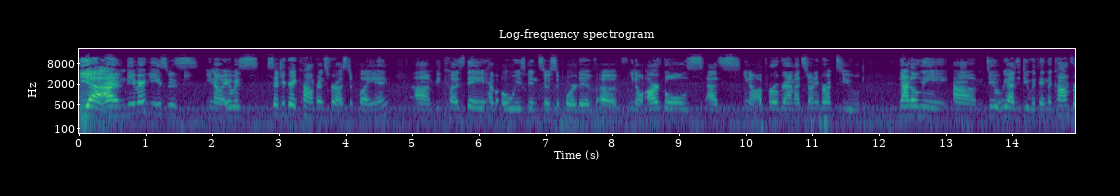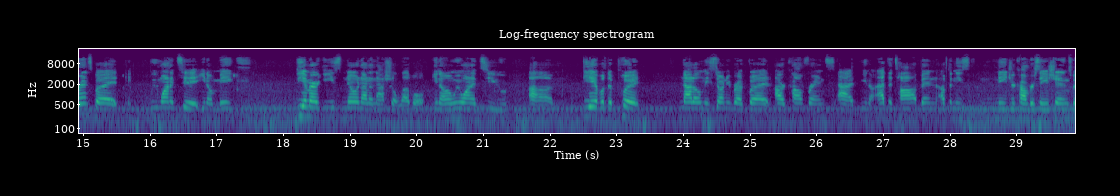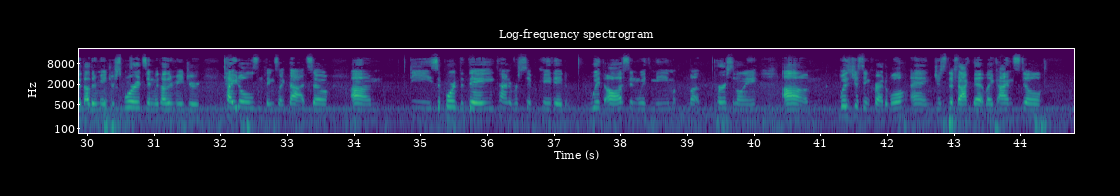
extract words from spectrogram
Yeah, um, the America East was, you know, it was such a great conference for us to play in um, because they have always been so supportive of, you know, our goals as, you know, a program at Stony Brook to not only um, do what we had to do within the conference, but we wanted to, you know, make the America East known on a national level, you know, and we wanted to um, be able to put not only Stony Brook but our conference at you know at the top and up in these major conversations with other major sports and with other major titles and things like that. So um, the support that they kind of reciprocated with us and with me personally um, was just incredible, and just the fact that like I'm still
